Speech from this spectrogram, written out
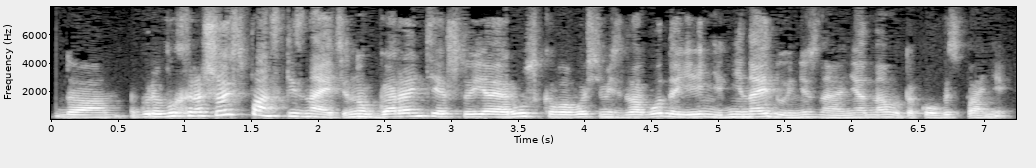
Да. Я говорю, вы хорошо испанский знаете? Ну, гарантия, что я русского 82 года ей не, не найду, не знаю, ни одного такого в Испании.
